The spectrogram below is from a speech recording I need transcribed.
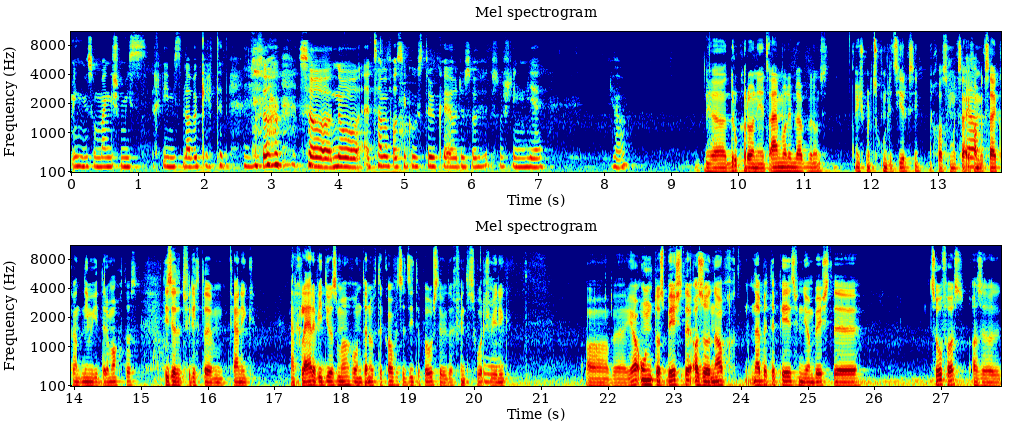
irgendwie so manchmal mein, ein bisschen mein Leben gerettet. so, so noch eine Zusammenfassung ausdrücken oder so, so ist irgendwie... Ja. Ja, Drucker habe ich jetzt einmal im Leben benutzt. Das war mir zu kompliziert. Gewesen. Ich habe es mir gesagt, Ja. ich habe mir gesagt, nie wieder macht das. Die sollten vielleicht ähm, keine Ahnung, erklären Videos machen und dann auf der KVZ-Seite posten, weil ich finde das super Ja. Aber ja, und das Beste, also nach, neben den PS finde ich am besten Sofas. Also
